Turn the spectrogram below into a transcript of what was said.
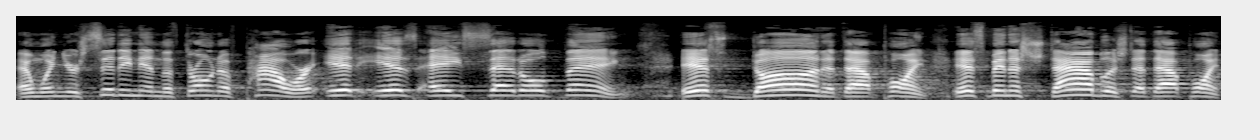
And when you're sitting in the throne of power, it is a settled thing. It's done at that point. It's been established at that point.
